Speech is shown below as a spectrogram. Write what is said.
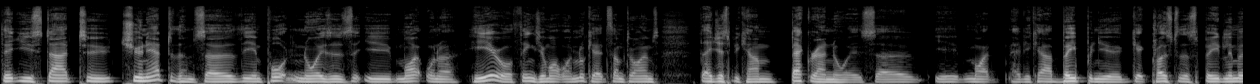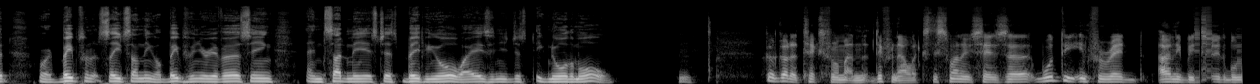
that you start to tune out to them. So the important noises that you might want to hear or things you might want to look at, sometimes they just become background noise. So you might have your car beep when you get close to the speed limit, or it beeps when it sees something, or beeps when you're reversing, and suddenly it's just beeping always, and you just ignore them all. Hmm. I got a text from a different Alex, this one who says, uh, Would the infrared only be suitable in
